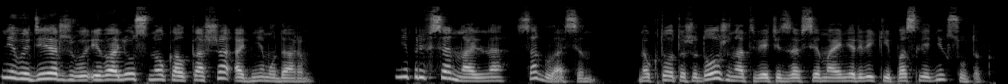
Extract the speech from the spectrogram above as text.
Не выдерживаю и валю с ног алкаша одним ударом. Непрофессионально, согласен. Но кто-то же должен ответить за все мои нервики последних суток.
